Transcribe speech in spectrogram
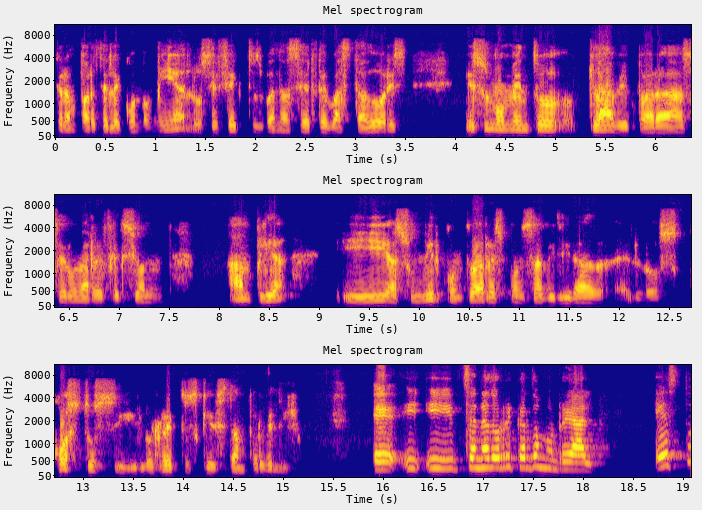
gran parte de la economía, los efectos van a ser devastadores. Es un momento clave para hacer una reflexión amplia y asumir con toda responsabilidad los costos y los retos que están por venir. Eh, y, y, senador Ricardo Monreal, esto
